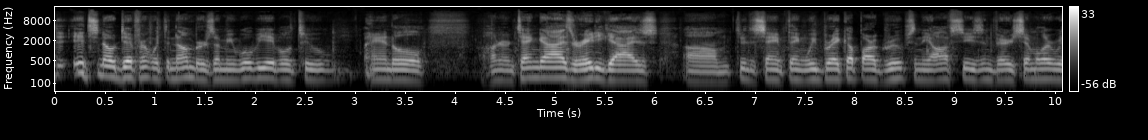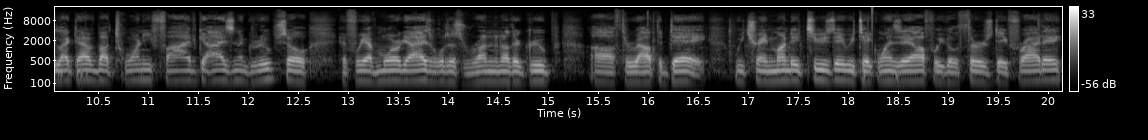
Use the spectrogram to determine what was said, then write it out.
it, it's no different with the numbers. I mean, we'll be able to handle – 110 guys or 80 guys um, do the same thing. We break up our groups in the off season very similar. We like to have about 25 guys in a group. So if we have more guys, we'll just run another group uh, throughout the day. We train Monday, Tuesday. We take Wednesday off. We go Thursday, Friday.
